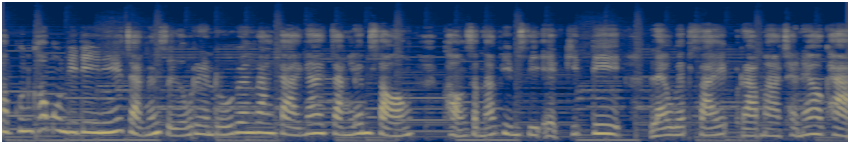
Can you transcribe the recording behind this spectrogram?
ขอบคุณข้อมูลดีๆ นี้จากหนังสือเรียนรู้เรื่องร่างกายง่ายจังเล่ม 2 ของสำนักพิมพ์ c ีเอ็ดคิตตี้และเว็บไซต์รามาชาแนลค่ะ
